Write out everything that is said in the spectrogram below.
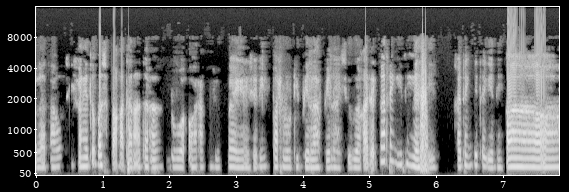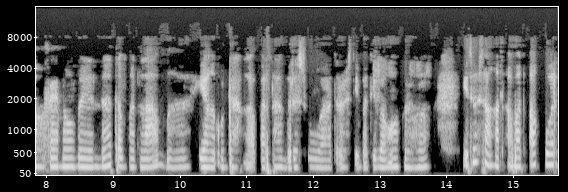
nggak tahu sih kan itu kesepakatan antara dua orang juga ya jadi perlu dipilah-pilah juga. Kadang-kadang gini gak sih? Kadang kita gini eh fenomena teman lama yang udah nggak pernah bersua terus tiba-tiba ngobrol itu sangat amat awkward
